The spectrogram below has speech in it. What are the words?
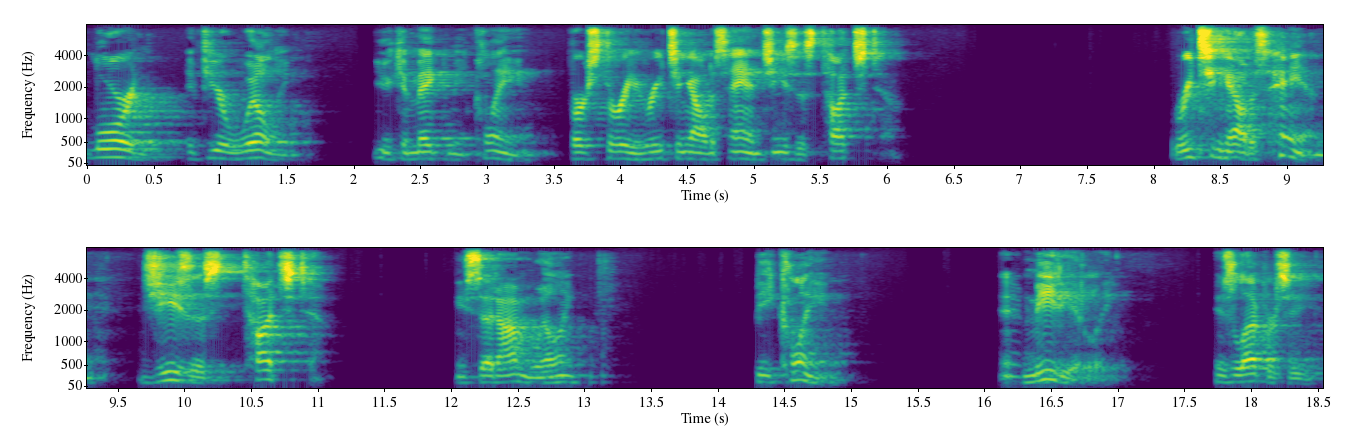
Lord, if you're willing, you can make me clean. Verse 3 reaching out his hand, Jesus touched him. Reaching out his hand, Jesus touched him. He said, I'm willing. Be clean. And immediately, his leprosy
